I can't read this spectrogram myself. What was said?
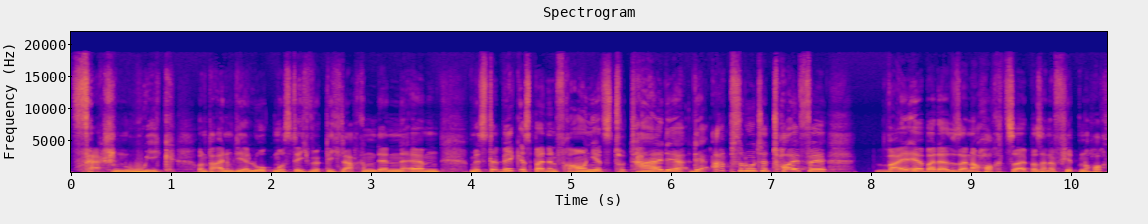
Fashion Week. Und bei einem Dialog musste ich wirklich lachen, denn ähm, Mr. Big ist bei den Frauen jetzt total der, der absolute Teufel. Weil er bei der, seiner Hochzeit, bei seiner vierten Hoch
